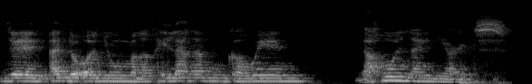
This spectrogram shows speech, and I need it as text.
Then, andoon yung mga kailangan mong gawin the whole nine yards.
